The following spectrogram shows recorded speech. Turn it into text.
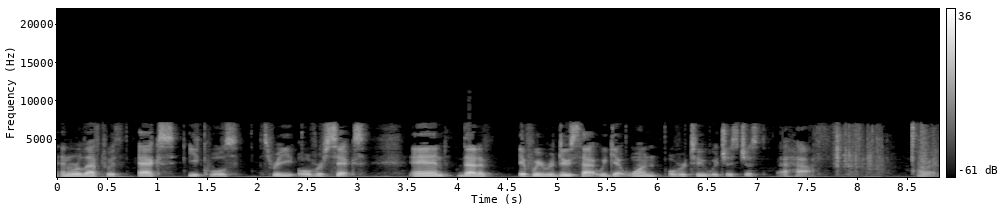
and we're left with x equals 3 over 6. And that if, if we reduce that, we get 1 over 2, which is just a half. All right,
